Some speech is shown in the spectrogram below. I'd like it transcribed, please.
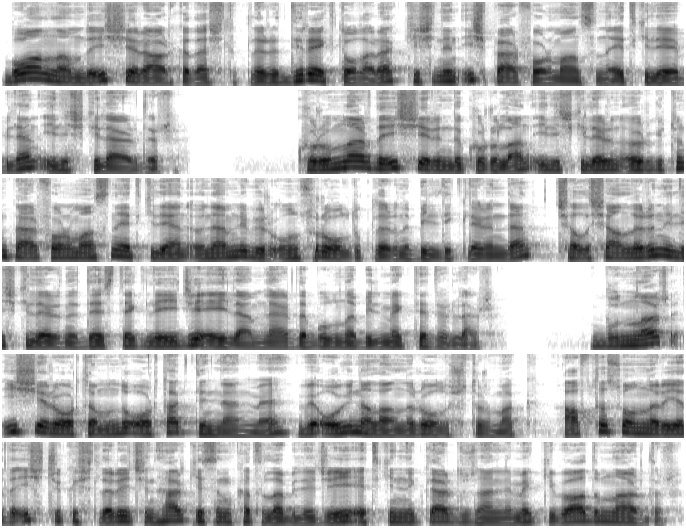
Bu anlamda iş yeri arkadaşlıkları direkt olarak kişinin iş performansını etkileyebilen ilişkilerdir. Kurumlar da iş yerinde kurulan ilişkilerin örgütün performansını etkileyen önemli bir unsur olduklarını bildiklerinden çalışanların ilişkilerini destekleyici eylemlerde bulunabilmektedirler. Bunlar iş yeri ortamında ortak dinlenme ve oyun alanları oluşturmak, hafta sonları ya da iş çıkışları için herkesin katılabileceği etkinlikler düzenlemek gibi adımlardır.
